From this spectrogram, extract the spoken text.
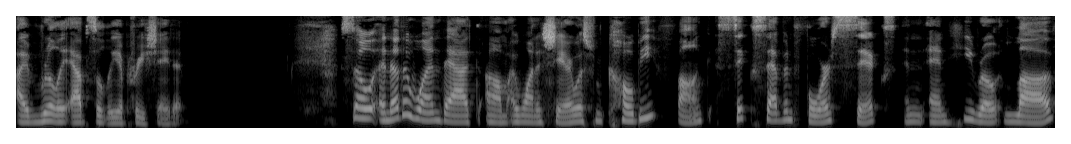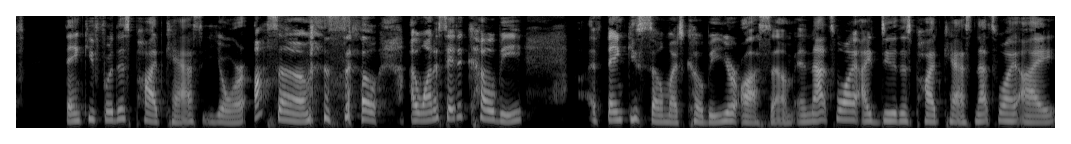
I really absolutely appreciate it. So another one that um, i want to share was from kobe funk 6746 and and he wrote love thank you for this podcast. You're awesome. So i want to say to kobe Uh, thank you so much, Kobe. You're awesome. And that's why I do this podcast. And that's why I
